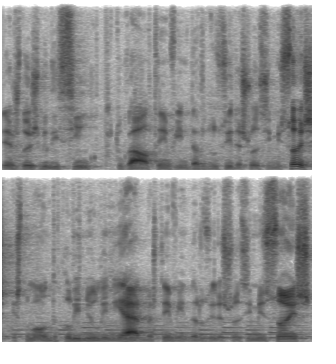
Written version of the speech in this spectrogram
Desde 2005, Portugal tem vindo a reduzir as suas emissões. Este não é um declínio linear, mas tem vindo a reduzir as suas emissões.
